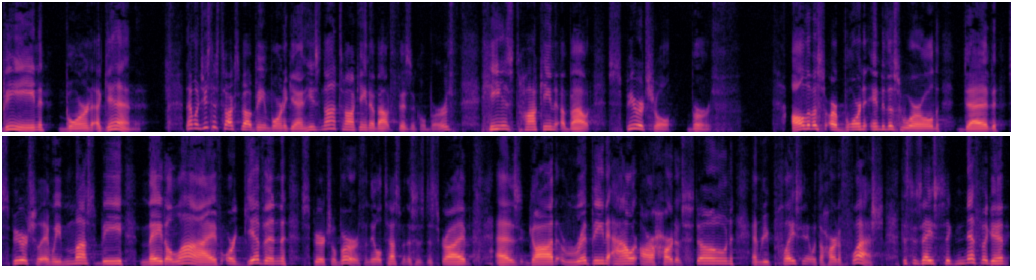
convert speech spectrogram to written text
being born again. Now, when Jesus talks about being born again, he's not talking about physical birth, he is talking about spiritual birth. All of us are born into this world dead spiritually, and we must be made alive or given spiritual birth. In the Old Testament, this is described as God ripping out our heart of stone and replacing it with a heart of flesh. This is a significant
